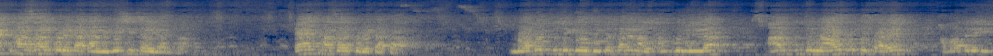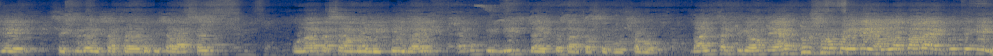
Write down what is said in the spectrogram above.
এক হাজার করে টাকা আমি বেশি চাইলাম না। এক হাজার করে টাকা। নগদ যদি কেউ দিতে পারেন, আলহামদুলিল্লাহ। আর যদি নাও দিতে পারেন, আমাদের এই যে সেক্রেটারি সাহেব সভাপতি সাহেব আছেন ওনার কাছে আমরা লিখে যাই এবং কি নিজ দায়িত্ব তার কাছে পৌঁছাবো। ডাইন সাইড থেকে আমি একজন শুরু করে দেই, আল্লাহ তাহলে একজন থেকেই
